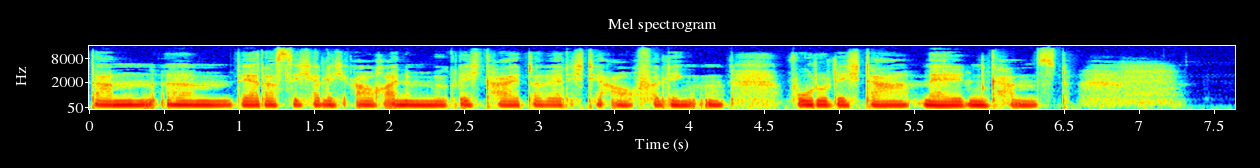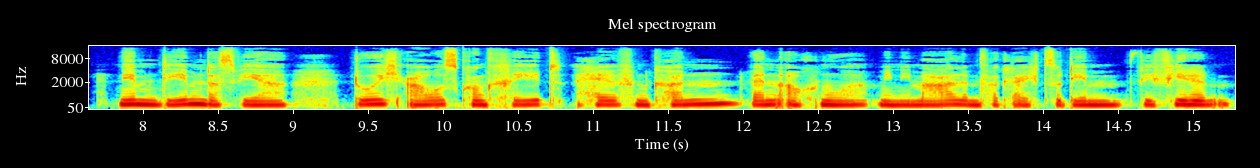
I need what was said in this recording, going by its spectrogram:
dann ähm, wäre das sicherlich auch eine Möglichkeit. Da werde ich dir auch verlinken, wo du dich da melden kannst. Neben dem, dass wir durchaus konkret helfen können, wenn auch nur minimal im Vergleich zu dem, wie viel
